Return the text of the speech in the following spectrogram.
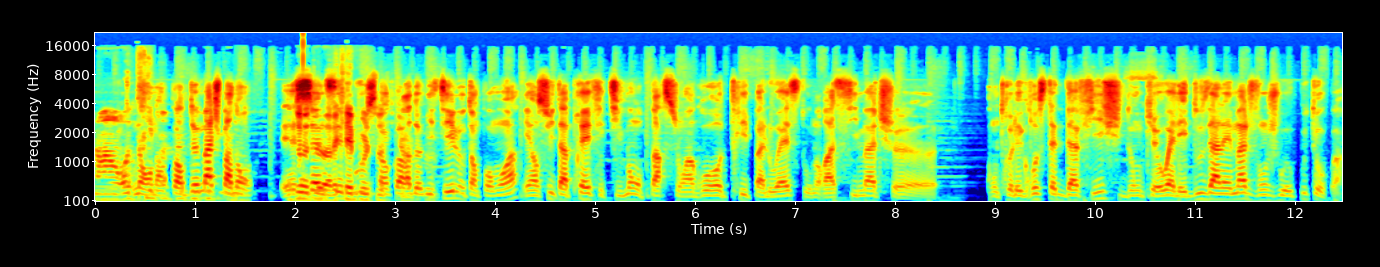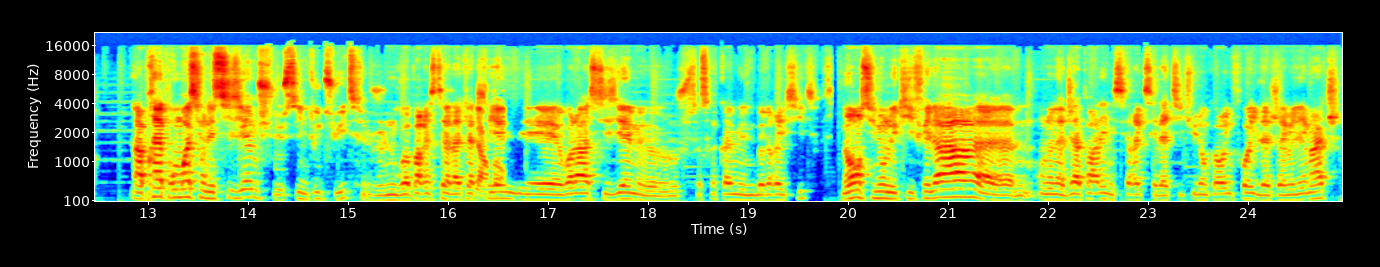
Un road Non, on a encore deux matchs, pardon. Et Deux, avec et les Bulls, encore à domicile, autant pour moi. Et ensuite, après, effectivement, on part sur un gros road trip à l'ouest où on aura 6 matchs euh, contre les grosses têtes d'affiche. Donc, euh, ouais, les 12 derniers matchs vont jouer au couteau, quoi. Après, pour moi, si on est sixième, je signe tout de suite. Je ne vois pas rester à la quatrième, mais voilà, sixième, euh, ce serait quand même une bonne réussite. Non, sinon le kiff est là. euh, on en a déjà parlé, mais c'est vrai que c'est l'attitude encore une fois. Il lâche jamais les matchs.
